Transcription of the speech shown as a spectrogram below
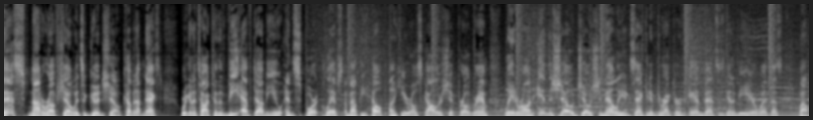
This, not a rough show. It's a good show. Coming up next, we're going to talk to the VFW and Sport Clips about the Help a Hero Scholarship Program. Later on in the show, Joe Chenelly, Executive Director of AMVETS, is going to be here with us. Well,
